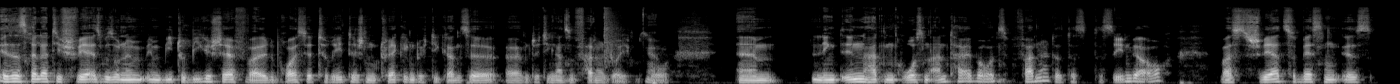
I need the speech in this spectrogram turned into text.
ist es relativ schwer, insbesondere im, im B2B-Geschäft, weil du brauchst ja theoretisch ein Tracking durch die ganze, ähm, durch den ganzen Funnel durch. So. Ja. Ähm, LinkedIn hat einen großen Anteil bei uns im Funnel, das, das, das sehen wir auch. Was schwer zu messen ist,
